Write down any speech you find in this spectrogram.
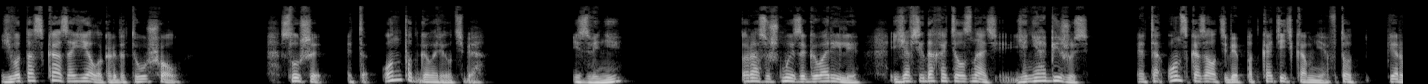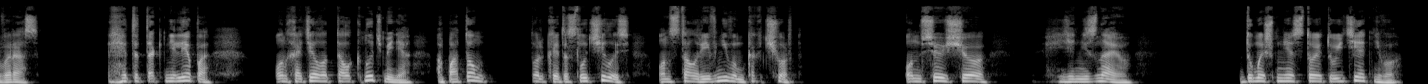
Его тоска заела, когда ты ушел. Слушай, это он подговорил тебя?» «Извини». «Раз уж мы заговорили, я всегда хотел знать, я не обижусь. Это он сказал тебе подкатить ко мне в тот первый раз?» Это так нелепо, он хотел оттолкнуть меня, а потом, только это случилось, он стал ревнивым, как черт. Он все еще... Я не знаю. Думаешь, мне стоит уйти от него?»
